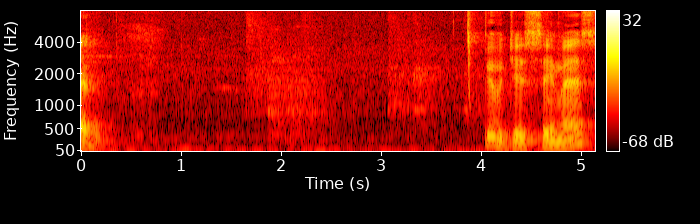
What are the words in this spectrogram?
L. Okay, which is same as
